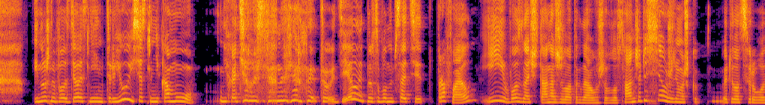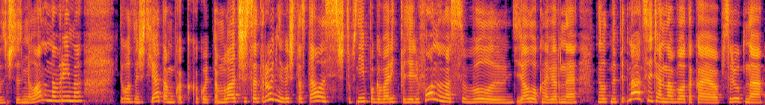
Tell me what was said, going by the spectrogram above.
и нужно было сделать с ней интервью, естественно, никому не хотелось, наверное, этого делать. Нужно было написать профайл. И вот, значит, она жила тогда уже в Лос-Анджелесе, уже немножко релацировалась, значит, из Милана на время. И вот, значит, я там, как какой-то младший сотрудник, значит, осталась, чтобы с ней поговорить по телефону. У нас был диалог, наверное, минут на 15. Она была такая абсолютно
